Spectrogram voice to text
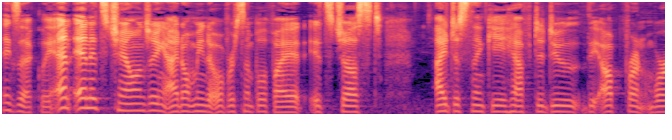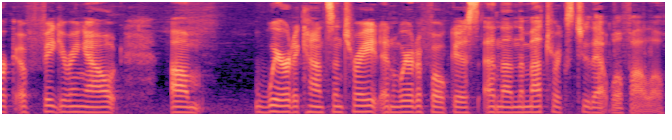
Exactly. And and it's challenging. I don't mean to oversimplify it. It's just I just think you have to do the upfront work of figuring out um, where to concentrate and where to focus, and then the metrics to that will follow.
